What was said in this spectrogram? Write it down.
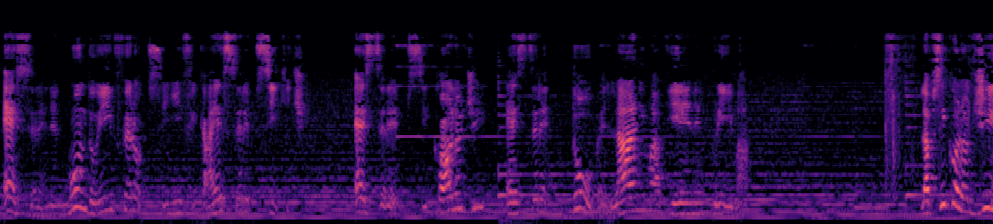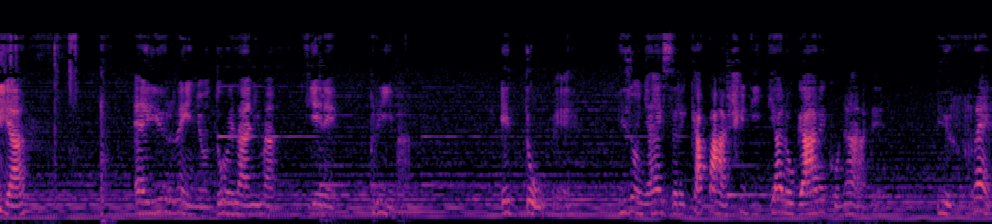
essere nel mondo infero significa essere psichici, essere psicologi, essere dove l'anima viene prima. La psicologia è il regno dove l'anima viene prima e dove bisogna essere capaci di dialogare con Ade, il re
